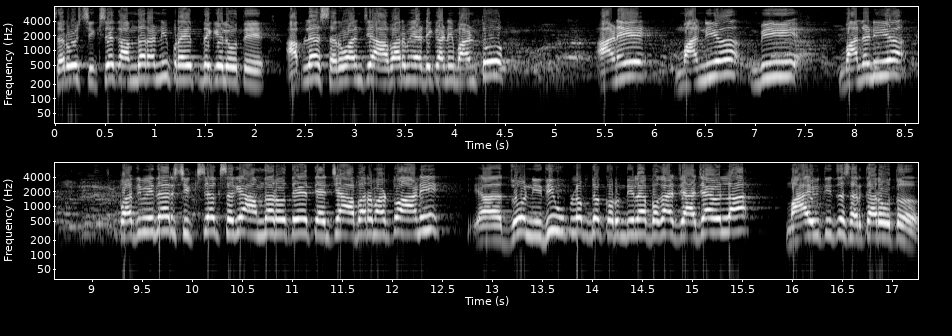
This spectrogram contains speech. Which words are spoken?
सर्व शिक्षक आमदारांनी प्रयत्न केले होते. आपल्या सर्वांचे आभार मी या ठिकाणी मांडतो आणि माननीय मी माननीय पदवीधर शिक्षक सगळे आमदार होते त्यांचे आभार मानतो आणि जो निधी उपलब्ध करून दिला बघा ज्या ज्या वेळेला महायुतीचं सरकार होतं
